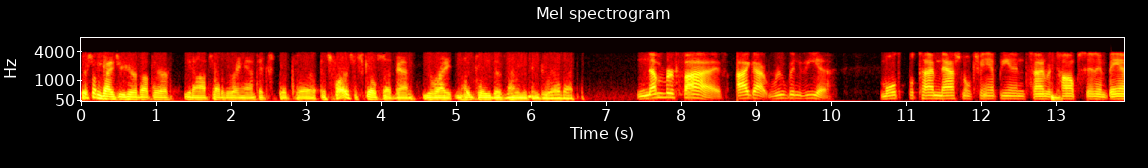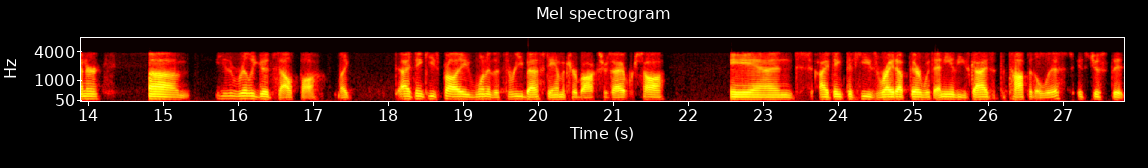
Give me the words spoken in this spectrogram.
there's some guys you hear about there, you know, outside of the ring antics. But uh, as far as the skill set, man, you're right, and hopefully he doesn't have anything to derail that. Number five, I got Ruben Villa, multiple time national champion, signed with Thompson and Banner. Um, he's a really good southpaw. Like I think he's probably one of the three best amateur boxers I ever saw. and I think that he's right up there with any of these guys at the top of the list. It's just that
